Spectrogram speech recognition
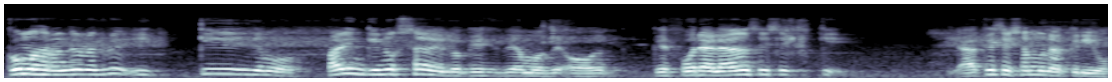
¿Cómo es arrancar una crew? Y qué, digamos, para alguien que no sabe lo que es, digamos, de- o que es fuera de la danza, dice, ¿qué- ¿a qué se llama una crew?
